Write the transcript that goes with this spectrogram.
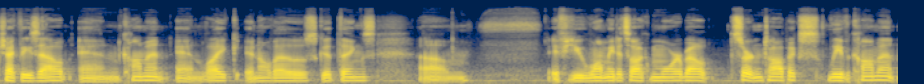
check these out and comment and like and all those good things. Um, if you want me to talk more about certain topics, leave a comment.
